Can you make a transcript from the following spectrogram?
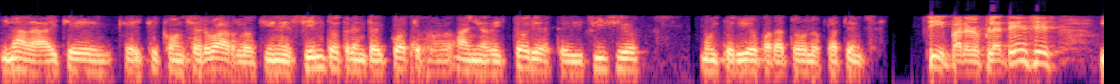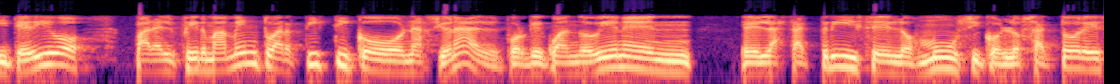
nada, hay que, que, hay que conservarlo. Tiene 134 años de historia este edificio, muy querido para todos los platenses. Sí, para los platenses y te digo, para el firmamento artístico nacional, porque cuando vienen eh, las actrices, los músicos, los actores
